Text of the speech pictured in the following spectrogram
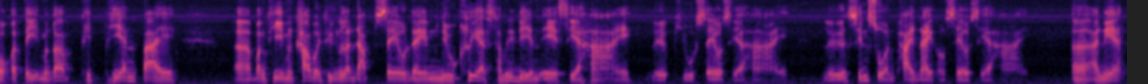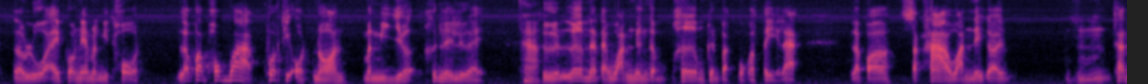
ปกติมันก็ผิดเพี้ยนไปเอ่อบางทีมันเข้าไปถึงระดับเซลล์ในนิวเคลียสทำให้ DNA เสียหาย หรือผิวเซลล์เสียหาย หรือชิ้นส่วนภายในของเซลล์เสียหายเอ่ออันเนี้ยเรารู้ว่าไอ้พวกเนี้ยมันมีโทษ แล้วก็พบว่าพวกที่อดนอนมันมีเยอะขึ้นเรื่อยๆครับคือเริ่มตั้งแต่วันหนึ่งก็เพิ่มขึ้นจากปกติแล้ว แล้วพอสักห้าวันนี้ก็อื้อหือท่าน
